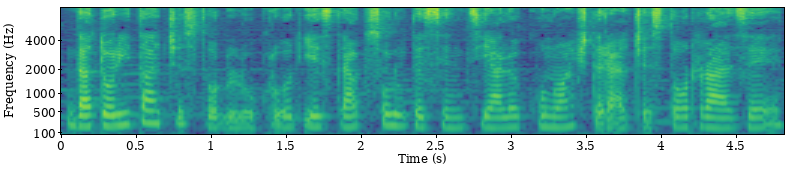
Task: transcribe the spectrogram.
Datorită acestor lucruri, este absolut esențială cunoașterea acestor raze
